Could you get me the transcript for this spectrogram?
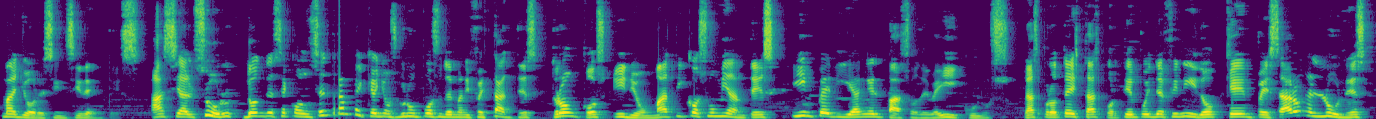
mayores incidentes. Hacia el sur, donde se concentran pequeños grupos de manifestantes, troncos y neumáticos humeantes impedían el paso de vehículos. Las protestas por tiempo indefinido, que empezaron el lunes,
